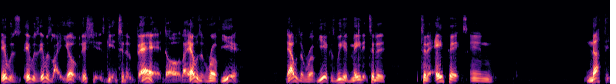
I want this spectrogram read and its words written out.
it was, it was, it was like, yo, this shit is getting to the bad, dog. Like that was a rough year. That was a rough year because we had made it to the, to the apex and nothing.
